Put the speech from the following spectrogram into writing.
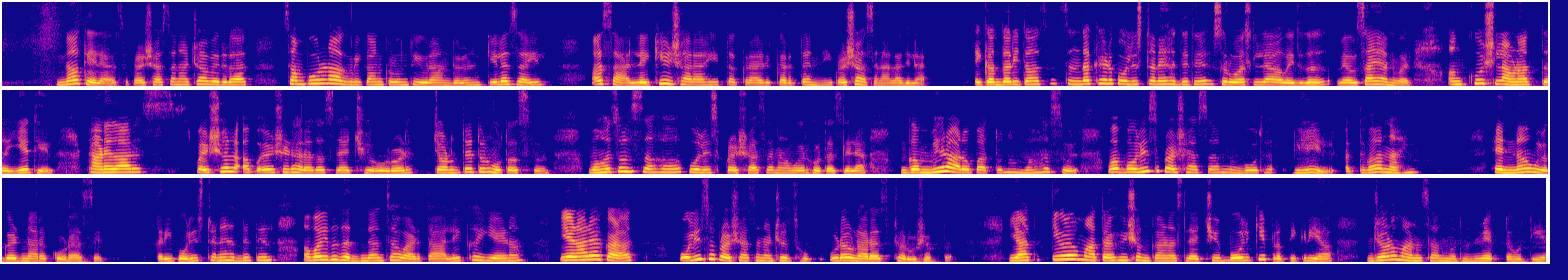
न केल्यास प्रशासनाच्या विरोधात संपूर्ण नागरिकांकडून तीव्र आंदोलन केलं जाईल असा लेखी इशाराही तक्रारकर्त्यांनी प्रशासनाला दिला आहे एकंदरीतच सिंदखेड पोलीस ठाणे हद्दीतील सुरू असलेल्या अवैध व्यवसायांवर अंकुश लावण्यात येथील ठाणेदार स्पेशल अपयशी ठरत असल्याची ओरड जनतेतून होत असून महसूलसह पोलीस प्रशासनावर होत असलेल्या गंभीर आरोपातून महसूल व पोलीस प्रशासन बोध घेईल अथवा नाही हे न उलगडणारं कोडं असेल. तरी पोलीस ठाणे हद्दीतील अवैध धंद्यांचा वाढता आलेख येणं येणाऱ्या काळात पोलीस प्रशासनाची झोप उडवणारच ठरू शकतं. यात तीळ मात्र ही शंका नसल्याची बोलकी प्रतिक्रिया जनमानसांमधून व्यक्त होतीये.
